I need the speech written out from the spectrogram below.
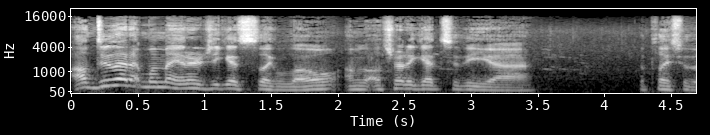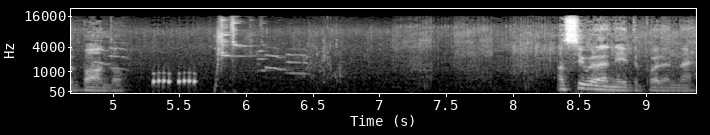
I'll do that when my energy gets like low. i will try to get to the uh, the place with the bundle. I'll see what I need to put in there.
